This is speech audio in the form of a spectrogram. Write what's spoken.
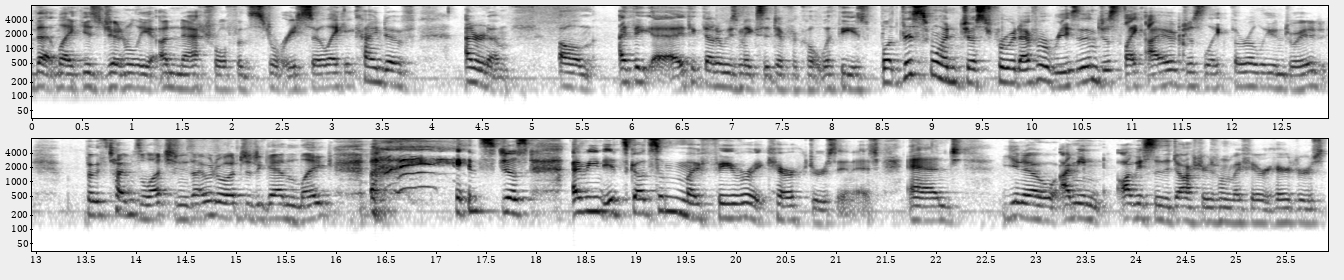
that like is generally unnatural for the story so like it kind of i don't know um, I think I think that always makes it difficult with these, but this one just for whatever reason, just like I have just like thoroughly enjoyed both times watching it. I would watch it again. Like it's just, I mean, it's got some of my favorite characters in it, and you know, I mean, obviously the Doctor is one of my favorite characters.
